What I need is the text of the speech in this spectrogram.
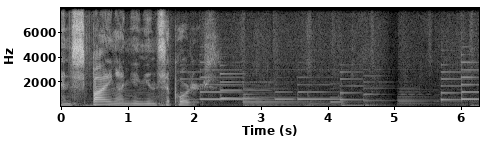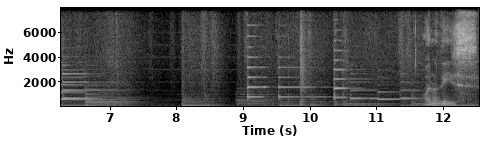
and spying on Union supporters. One of these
